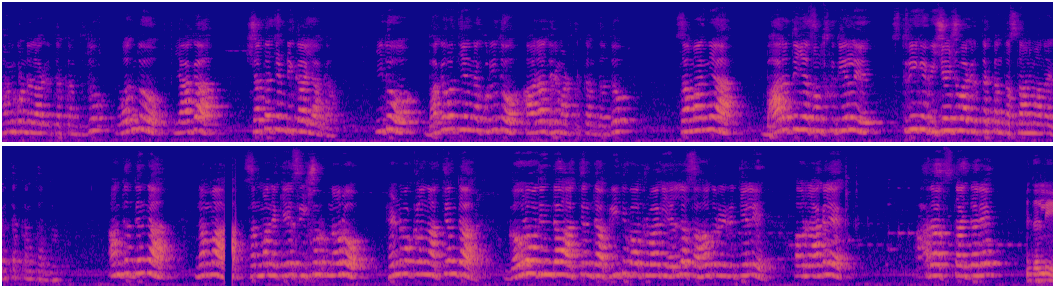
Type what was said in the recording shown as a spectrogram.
ಹಮ್ಮಿಕೊಂಡಲಾಗಿರ್ತಕ್ಕಂಥದ್ದು ಒಂದು ಯಾಗ ಶತಚಂಡಿಕಾ ಯಾಗ. ಇದು ಭಗವತಿಯನ್ನ ಕುರಿತು ಆರಾಧನೆ ಮಾಡ್ತಕ್ಕಂಥದ್ದು. ಸಾಮಾನ್ಯ ಭಾರತೀಯ ಸಂಸ್ಕೃತಿಯಲ್ಲಿ ಸ್ತ್ರೀಗೆ ವಿಶೇಷವಾಗಿರ್ತಕ್ಕಂಥ ಸ್ಥಾನಮಾನ ಇರತಕ್ಕಂಥದ್ದು. ಅಂಥದ್ದನ್ನ ನಮ್ಮ ಸನ್ಮಾನ್ಯ ಕೆ ಎಸ್ ಈಶ್ವರಪ್ಪನವರು ಹೆಣ್ಣು ಮಕ್ಕಳನ್ನು ಅತ್ಯಂತ ಗೌರವದಿಂದ, ಅತ್ಯಂತ ಪ್ರೀತಿಪಾತ್ರವಾಗಿ ಎಲ್ಲ ಸಹೋದರ ರೀತಿಯಲ್ಲಿ ಅವ್ರನ್ನಾಗಲೇ ಆರಾಧಿಸ್ತಾ ಇದ್ದಾರೆ. ಇದರಲ್ಲಿ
